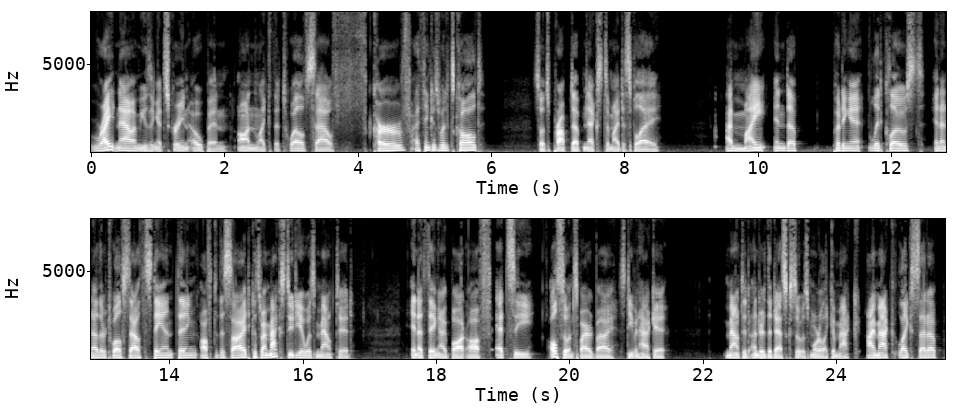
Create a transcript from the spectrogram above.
Right now I'm using it screen open on like the 12 South curve, I think is what it's called. So it's propped up next to my display. I might end up putting it lid closed in another 12 South stand thing off to the side because my Mac Studio was mounted in a thing I bought off Etsy, also inspired by Stephen Hackett, mounted under the desk so it was more like a Mac iMac like setup.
